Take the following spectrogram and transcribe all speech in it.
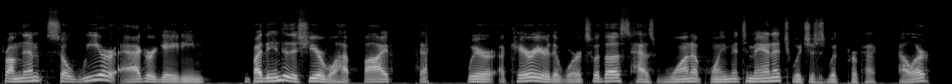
from them. So we are aggregating. By the end of this year, we'll have five. Where a carrier that works with us has one appointment to manage, which is with Propeller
